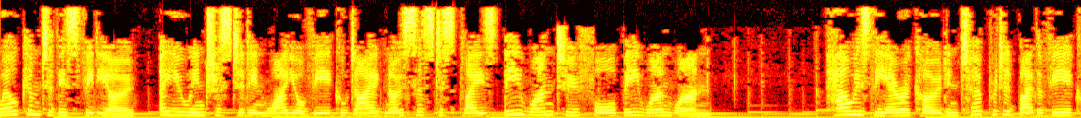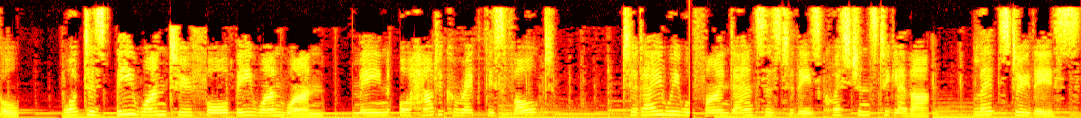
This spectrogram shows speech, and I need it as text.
Welcome to this video. Are you interested in why your vehicle diagnosis displays B124B11? How is the error code interpreted by the vehicle? What does B124B11 mean, or how to correct this fault? Today we will find answers to these questions together. Let's do this.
